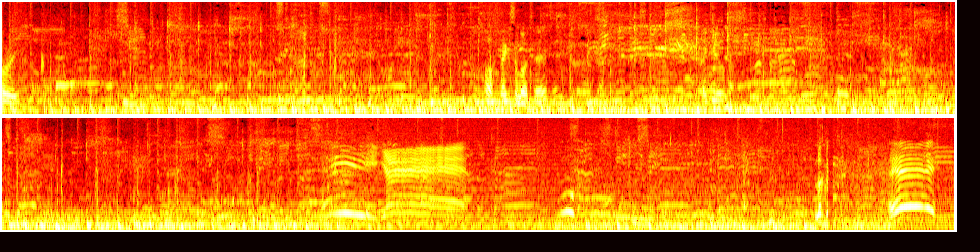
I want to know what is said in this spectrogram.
Sorry. Oh, thanks a lot, eh? Thank you. Hey, yeah! Look. Hey!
